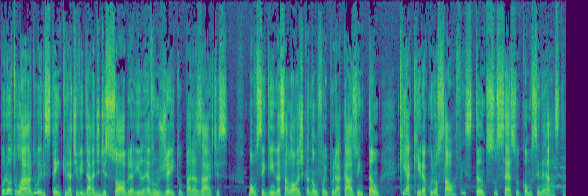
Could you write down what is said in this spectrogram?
Por outro lado, eles têm criatividade de sobra e levam jeito para as artes. Bom, seguindo essa lógica, não foi por acaso então que Akira Kurosawa fez tanto sucesso como cineasta.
